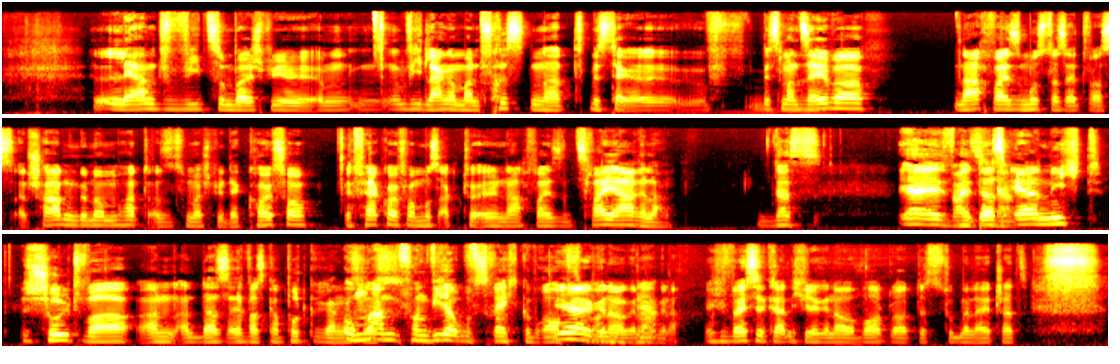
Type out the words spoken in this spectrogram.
lernt, wie zum Beispiel, ähm, wie lange man Fristen hat, bis, der, bis man selber nachweisen muss, dass etwas Schaden genommen hat. Also zum Beispiel der Käufer, der Verkäufer muss aktuell nachweisen, zwei Jahre lang, Das. Ja, ich weiß dass ich, ja. er nicht schuld war, an, an dass etwas kaputt gegangen ist. Um was- am, vom Widerrufsrecht Gebrauch ja, zu machen. genau, genau, ja. genau. Ich weiß jetzt gerade nicht, wie der genaue Wortlaut ist. Tut mir leid, Schatz.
